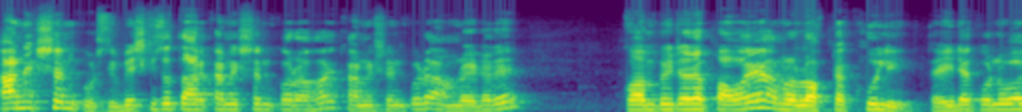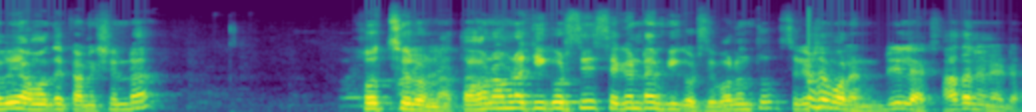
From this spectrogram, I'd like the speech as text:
কানেকশন করছি। বেশ কিছু তার কানেকশন করা হয়। কানেকশন করে আমরা এটারে কম্পিউটারে পাওয়ায় আমরা লকটা খুলি। তো এটা কোনোভাবেই আমাদের কানেকশনটা হচ্ছিল না। তখন আমরা কি করছি? সেকেন্ড টাইম কি করছি বলেন তো? সেকেন্ড বলেন রিল্যাক্স হাতে নেন এটা।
